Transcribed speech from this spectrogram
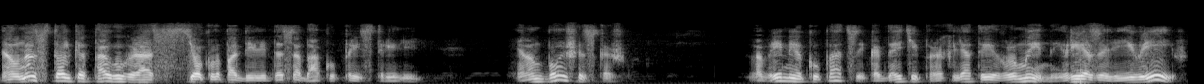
А у нас только пару раз стекла побили, да собаку пристрелили. Я вам больше скажу. Во время оккупации, когда эти проклятые румыны резали евреев,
